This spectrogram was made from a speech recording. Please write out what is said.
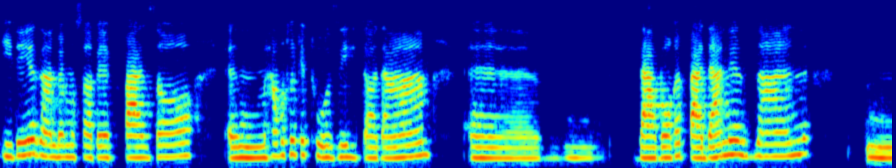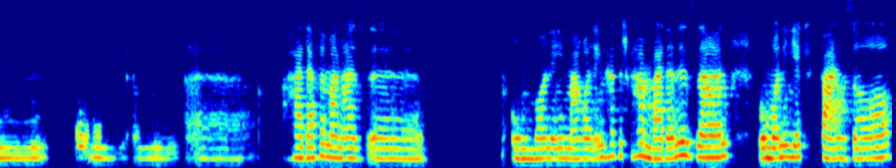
ایده زن به مسابقه فضا همونطور که توضیح دادم در واقع بدن زن هدف من از عنوان این مقاله این هستش هم بدن زن به عنوان یک فضا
